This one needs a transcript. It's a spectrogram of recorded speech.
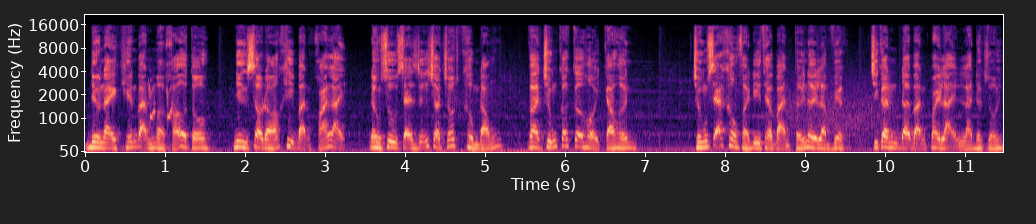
Điều này khiến bạn mở khóa ô tô, nhưng sau đó khi bạn khóa lại, đồng xu sẽ giữ cho chốt không đóng và chúng có cơ hội cao hơn. Chúng sẽ không phải đi theo bạn tới nơi làm việc, chỉ cần đợi bạn quay lại là được rồi.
